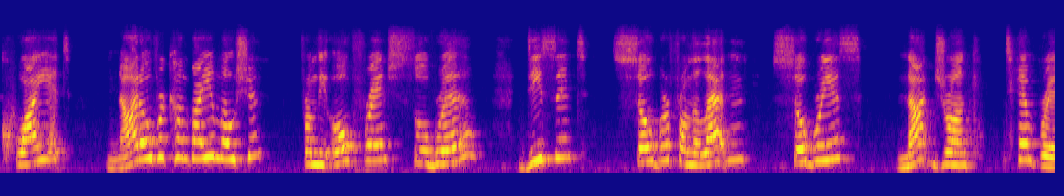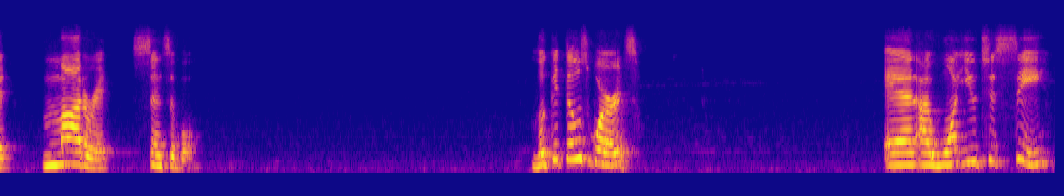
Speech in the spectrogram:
quiet, not overcome by emotion, from the old French sobre, decent, sober from the Latin sobrius, not drunk, temperate, moderate, sensible. Look at those words. And I want you to see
